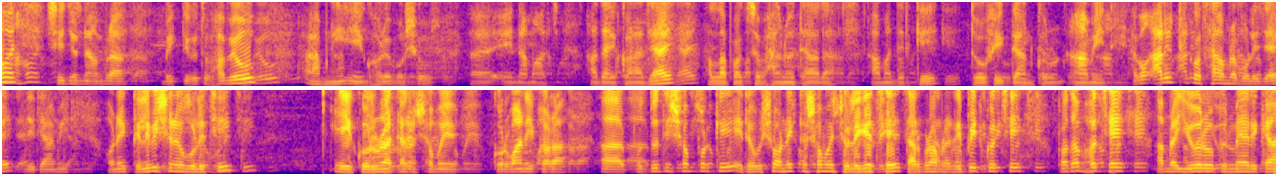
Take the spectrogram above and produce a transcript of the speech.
হয় সেই জন্য আমরা ব্যক্তিগতভাবেও আপনি এই ঘরে বসেও এই নামাজ আদায় করা যায়। আল্লাহ পাক সুবহানাহু তাআলা আমাদেরকে তৌফিক দান করুন, আমিন। এবং আরেকটি কথা আমরা বলে যাই, যেটি আমি অনেক টেলিভিশনেও বলেছি এই করোনাকালীন সময়ে কোরবানি করা পদ্ধতি সম্পর্কে এটা অবশ্য অনেকটা সময় চলে গেছে, তারপর আমরা রিপিট করছি। প্রথম হচ্ছে আমরা ইউরোপ, আমেরিকা,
